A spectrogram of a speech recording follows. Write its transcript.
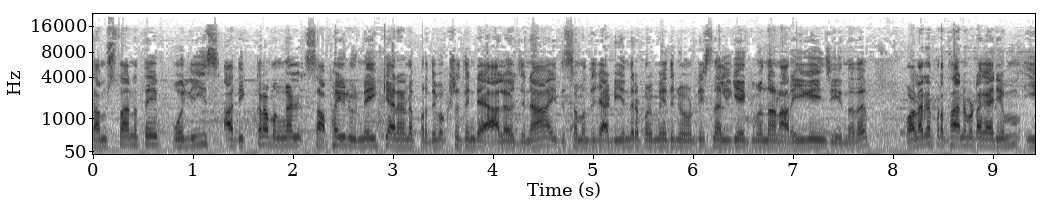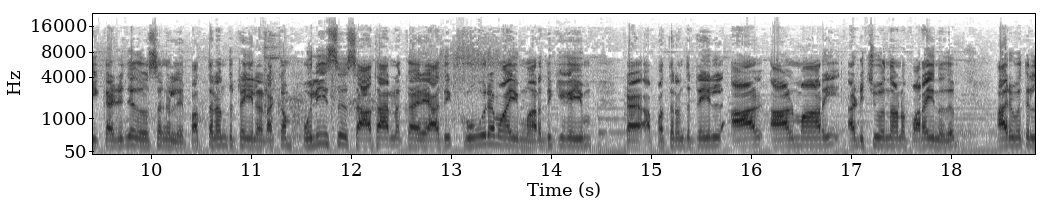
സംസ്ഥാനത്തെ പോലീസ് അതിക്രമങ്ങൾ സഭയിൽ ഉന്നയിക്കാനാണ് പ്രതിപക്ഷത്തിന്റെ ആലോചന. ഇത് സംബന്ധിച്ച് അടിയന്തര പ്രമേയത്തിന് നോട്ടീസ് നൽകിയേക്കുമെന്നാണ് അറിയുകയും ചെയ്യുന്നത്. വളരെ പ്രധാനപ്പെട്ട കാര്യം ഈ കഴിഞ്ഞ ദിവസങ്ങളിൽ പത്തനംതിട്ടയിലടക്കം പോലീസ് സാധാരണക്കാരെ അതിക്രൂരമായി മർദ്ദിക്കുകയും പത്തനംതിട്ടയിൽ ആൾ ആൾമാറി അടിച്ചു എന്നാണ് പറയുന്നത്. ആ രൂപത്തിൽ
